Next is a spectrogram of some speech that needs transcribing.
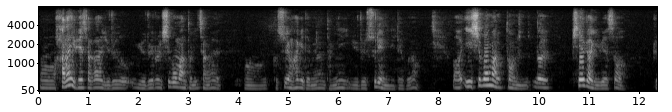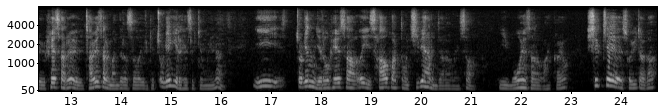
어, 하나의 회사가 유류, 유류를 15만 톤 이상을 어, 그 수령하게 되면 당연히 유류 수령인이 되고요. 어, 이 15만 톤을 피해가기 위해서 그 회사를 자회사를 만들어서 이렇게 쪼개기를 했을 경우에는 이 쪼갠 여러 회사의 사업 활동을 지배하는 자라고 해서 이 모회사라고 할까요? 실제 소유자가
